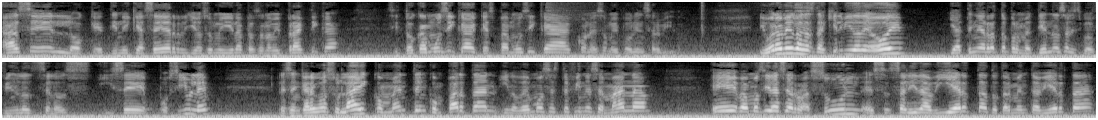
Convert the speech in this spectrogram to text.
hace lo que tiene que hacer, yo soy muy una persona muy práctica. Si toca música, que es para música, con eso me por bien servido. Y bueno amigos, hasta aquí el video de hoy. Ya tenía rato prometiéndose, por fin se los hice posible. Les encargo su like, comenten, compartan y nos vemos este fin de semana. Eh, vamos a ir a Cerro Azul, es salida abierta, totalmente abierta.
